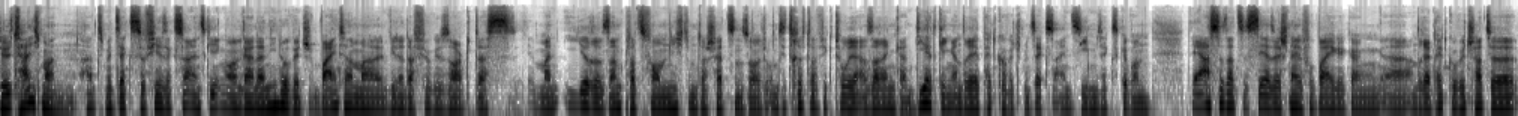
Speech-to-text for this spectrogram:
Jill Teichmann hat mit 6 zu 4, 6 zu 1 gegen Olga Danilovic weiter mal wieder dafür gesorgt, dass man ihre Sandplatzform nicht unterschätzen sollte. Und sie trifft auf Viktoria Azarenka. Die hat gegen Andrea Petkovic mit 6 1, 7 6 gewonnen. Der erste Satz ist sehr, sehr schnell vorbeigegangen. Äh, Andrea Petkovic hatte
